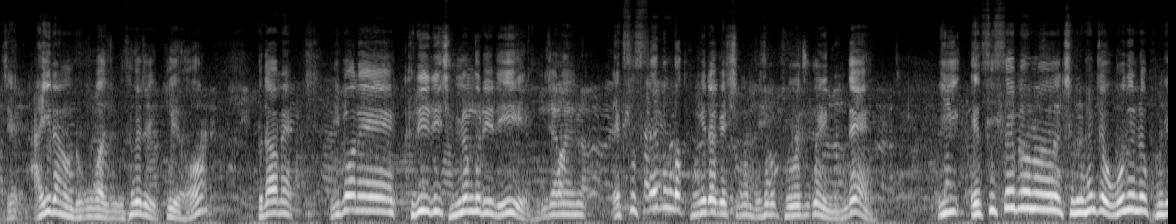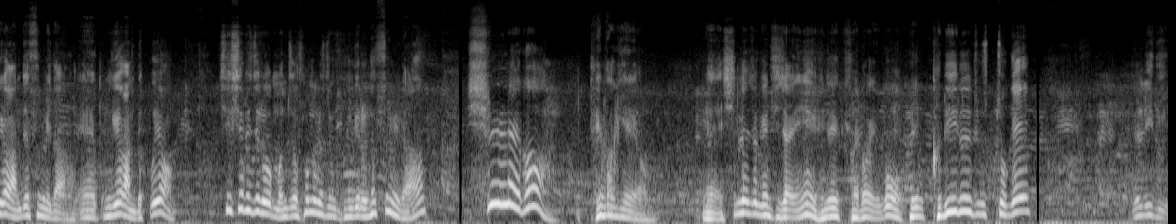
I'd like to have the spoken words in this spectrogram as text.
이제 i라는 로고가 지금 새겨져 있고요. 그 다음에 이번에 그릴이 전면 그릴이 이제는 X7과 동일하게 지금 모습을 보여주고 있는데 이 S7은 지금 현재 오늘은 공개가 안 됐습니다. 예, 공개가 안 됐고요. C 시리즈로 먼저 손으로 지금 공개를 했습니다. 실내가 대박이에요. 예, 실내적인 디자인이 굉장히 대박이고 그리고 그릴 쪽에 LED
